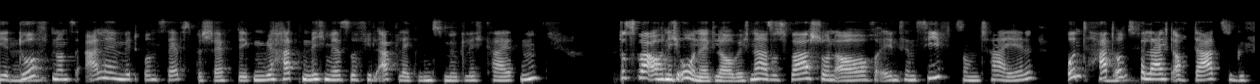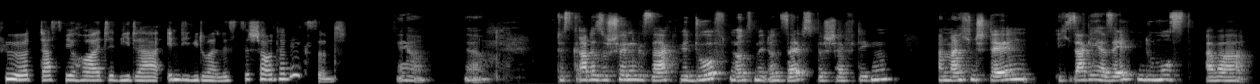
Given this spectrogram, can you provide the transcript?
wir mhm. durften uns alle mit uns selbst beschäftigen. Wir hatten nicht mehr so viel Ableckungsmöglichkeiten. Das war auch nicht ohne, glaube ich. Ne? Also es war schon auch intensiv zum Teil und hat mhm. uns vielleicht auch dazu geführt, dass wir heute wieder individualistischer unterwegs sind. Ja, ja. du hast gerade so schön gesagt, wir durften uns mit uns selbst beschäftigen. An manchen Stellen, ich sage ja selten, du musst, aber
